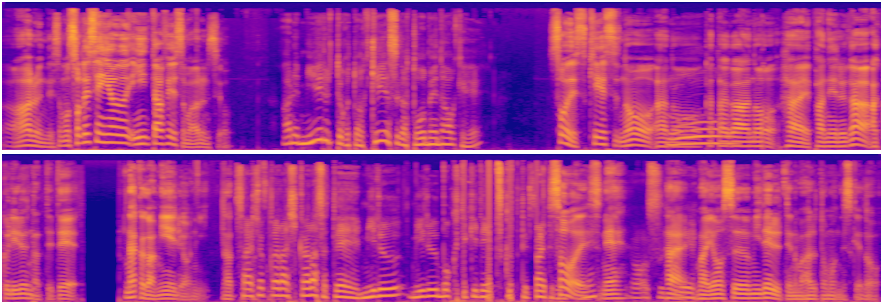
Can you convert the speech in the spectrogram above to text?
あるんです。もうそれ専用のインターフェースもあるんですよ。あれ見えるってことはケースが透明なわけ？そうです。ケースの、あの、片側の、はい、パネルがアクリルになってて、中が見えるようになってます。最初から光らせて見る、見る目的で作ってられてるね。そうですね。おすはい。まあ、様子見れるっていうのもあると思うんですけど。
